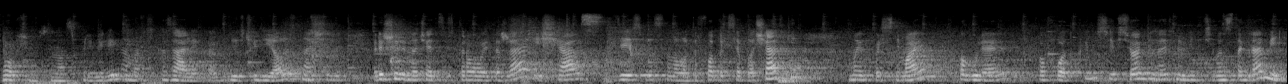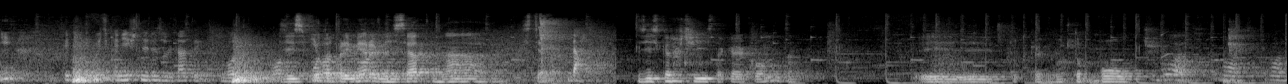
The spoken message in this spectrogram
В общем, нас привели, нам рассказали, как здесь что делать, начали, решили начать со второго этажа, и сейчас здесь в основном это фото все площадки, мы их поснимаем, погуляем, пофоткаемся, и все обязательно увидите в инстаграме и какие-нибудь конечные результаты. Вот, вот, Здесь фотопримеры вот. висят на стенах. Да. Здесь, короче, есть такая комната. И тут как будто пол. Вот, вот, вот.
